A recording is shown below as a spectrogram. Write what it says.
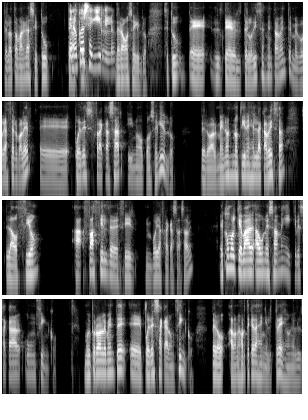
De la otra manera, si tú De no conseguirlo. de no conseguirlo. Si tú eh, te, te lo dices mentalmente, me voy a hacer valer, eh, puedes fracasar y no conseguirlo. Pero al menos no tienes en la cabeza la opción a- fácil de decir voy a fracasar, ¿sabes? Es como el que va a un examen y quiere sacar un 5. Muy probablemente eh, puedes sacar un 5, pero a lo mejor te quedas en el 3 o en el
